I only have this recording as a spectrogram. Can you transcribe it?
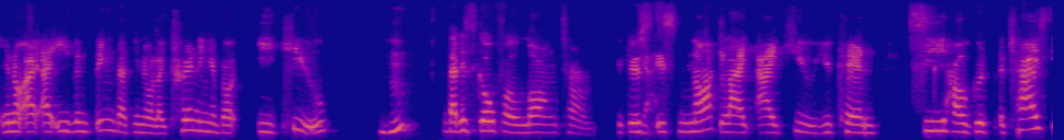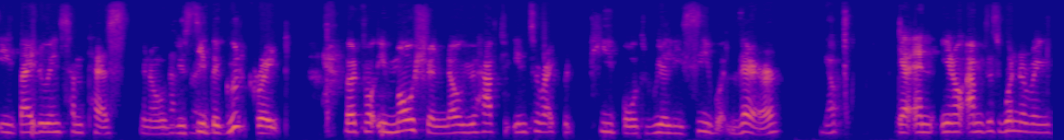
you know, I, I even think that, you know, like training about EQ, mm -hmm. that is go for a long term because yes. it's not like IQ. You can see how good a child is by doing some tests, you know, That's you right. see the good grade. But for emotion, no, you have to interact with people to really see what there. Yep. Yeah. And, you know, I'm just wondering,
